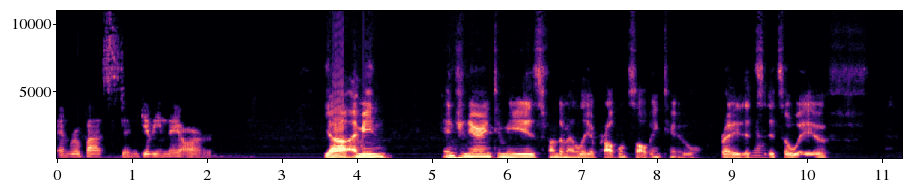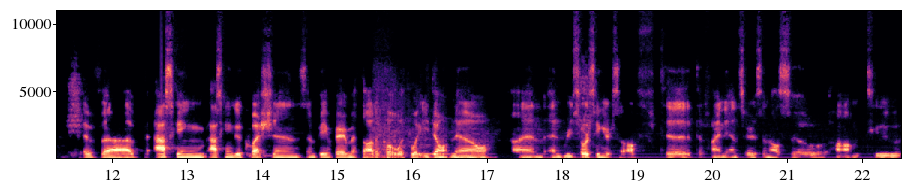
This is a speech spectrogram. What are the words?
and robust and giving they are. Yeah, I mean, engineering to me is fundamentally a problem solving tool, right? It's yeah. it's a way of of uh, asking asking good questions and being very methodical with what you don't know and and resourcing yourself to to find answers and also um, to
